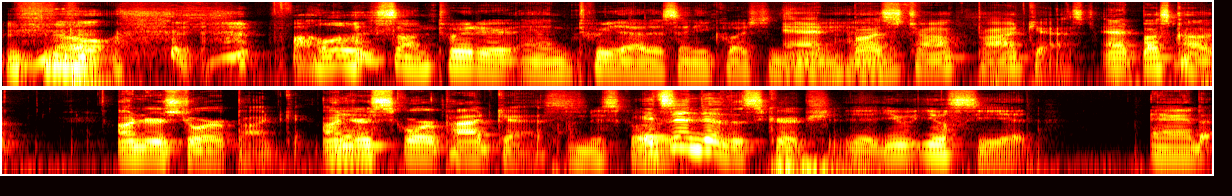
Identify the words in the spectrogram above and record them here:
No. follow us on Twitter and tweet at us any questions you may At have. Talk Podcast. At Bus Talk underscore podcast. Underscore podcast. Underscore. It's in the description. Yeah, you you'll see it. And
